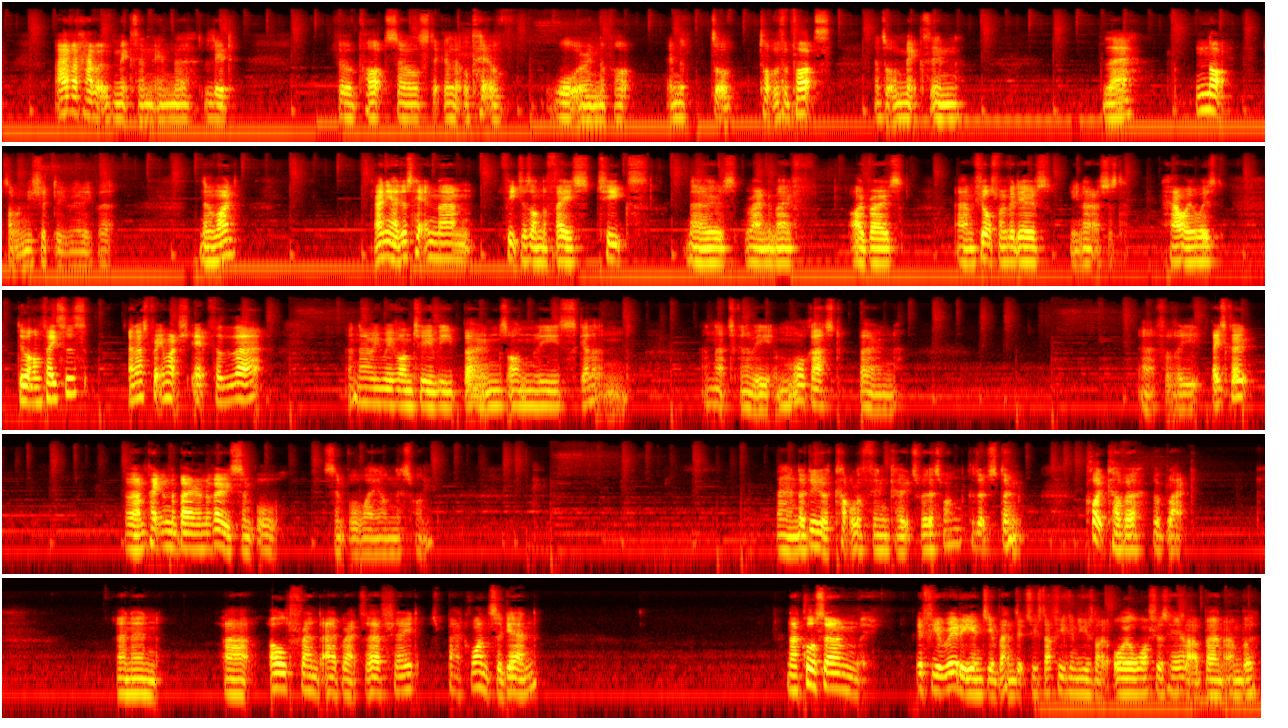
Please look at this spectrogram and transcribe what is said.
I have a habit of mixing in the lid for the pot, so I'll stick a little bit of water in the pot, in the sort of top of the pots, and sort of mix in there. Not something you should do really, but never mind. And yeah, just hitting um, features on the face, cheeks, nose, around the mouth, eyebrows. Um, if you watch my videos, you know that's just how I always do it on faces. And that's pretty much it for that. And now we move on to the bones on the skeleton. And that's going to be a Morghast Bone uh, for the base coat. Uh, I'm painting the bone in a very simple, simple way on this one. And I do a couple of thin coats for this one because I just don't quite cover the black. And then uh, old friend Agrax Earthshade is back once again. Now, of course, um, if you're really into your Blanchitsu stuff, you can use like oil washers here, like a burnt umber.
